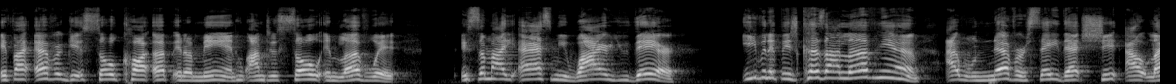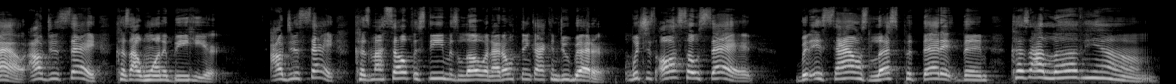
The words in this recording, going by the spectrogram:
if I ever get so caught up in a man who I'm just so in love with, if somebody asks me, why are you there? Even if it's because I love him, I will never say that shit out loud. I'll just say, because I want to be here. I'll just say, because my self esteem is low and I don't think I can do better, which is also sad, but it sounds less pathetic than, because I love him.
